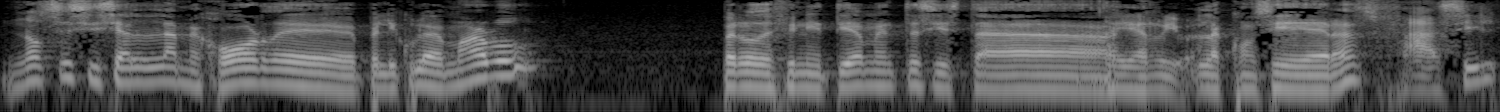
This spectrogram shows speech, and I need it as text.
No sé si sea la mejor de película de Marvel. Pero definitivamente sí está... Ahí arriba. La consideras fácil.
